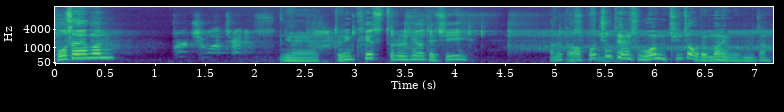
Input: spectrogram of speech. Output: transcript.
고사양은. 예, 드림 퀘스트를 해야 되지 않을까. 아, 버추어 테니스 1 진짜 오랜만에 봅니다.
